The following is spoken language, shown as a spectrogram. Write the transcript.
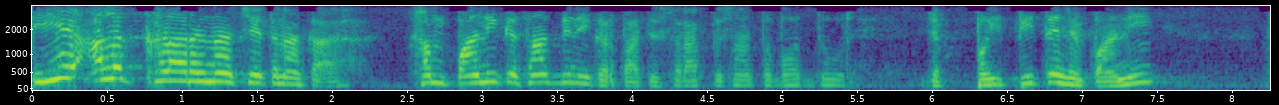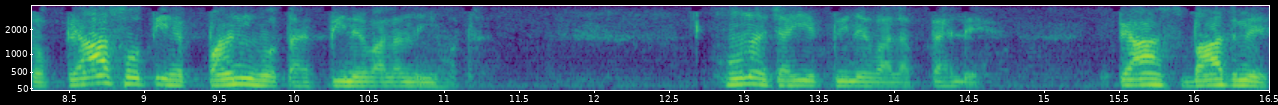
ये अलग खड़ा रहना चेतना का हम पानी के साथ भी नहीं कर पाते। शराब के साथ तो बहुत दूर है। जब पीते हैं पानी तो प्यास होती है, पानी होता है, पीने वाला नहीं होता। होना चाहिए पीने वाला पहले। प्यास बाद में,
